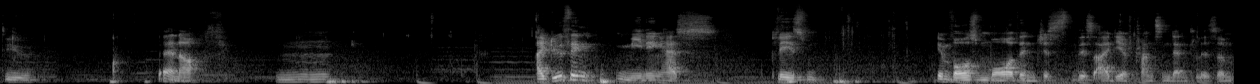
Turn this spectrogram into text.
Do you? Fair enough. Mm. I do think meaning has plays involves more than just this idea of transcendentalism,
